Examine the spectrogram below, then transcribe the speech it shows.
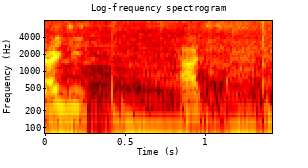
仔住下。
